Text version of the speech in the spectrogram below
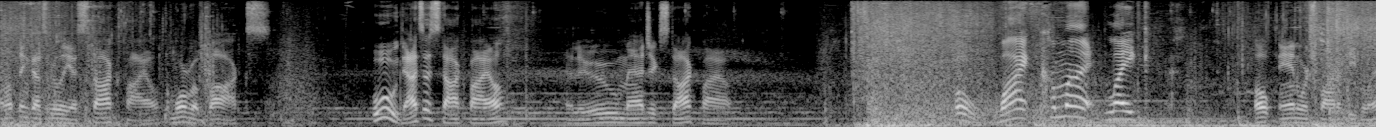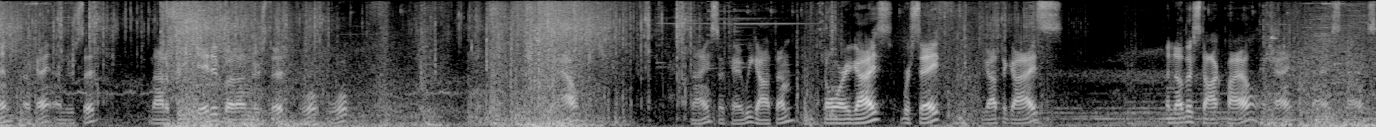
I don't think that's really a stockpile, more of a box. Ooh, that's a stockpile. Hello, magic stockpile. Oh, why? Come on, like, Oh, and we're spawning people in. Okay, understood. Not appreciated, but understood. Whoop, whoop. Ow. Nice, okay, we got them. Don't worry, guys. We're safe. We got the guys. Another stockpile. Okay, nice, nice,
